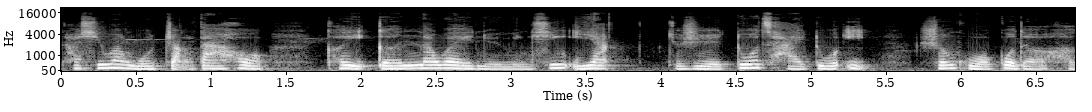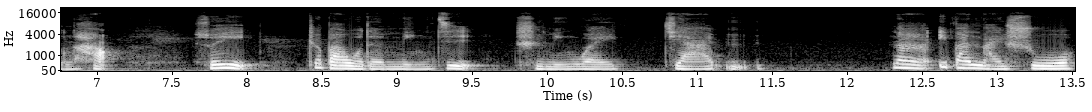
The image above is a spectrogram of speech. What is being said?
他希望我长大后可以跟那位女明星一样，就是多才多艺，生活过得很好，所以就把我的名字取名为佳瑜。那一般来说，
